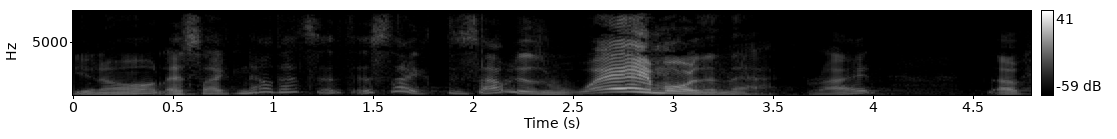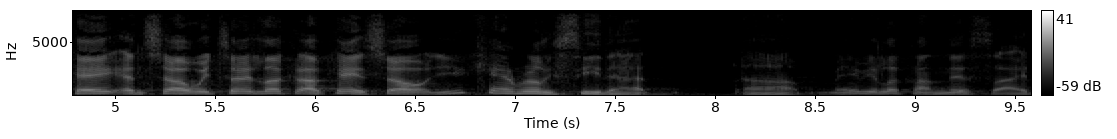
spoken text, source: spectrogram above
You know, it's like no, that's it's like discipleship is way more than that, right? Okay, and so we said, look, okay, so you can't really see that. Uh, maybe look on this side.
